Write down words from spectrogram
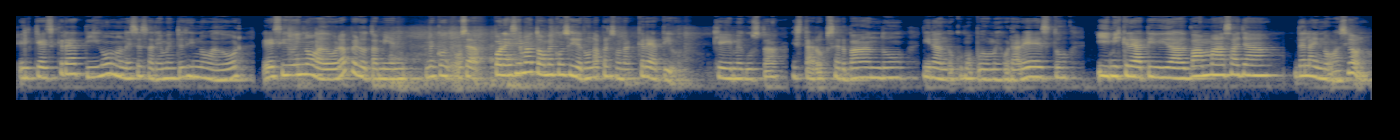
El que es creativo no necesariamente es innovador. He sido innovadora, pero también, me, o sea, por encima de todo me considero una persona creativa que me gusta estar observando, mirando cómo puedo mejorar esto. Y mi creatividad va más allá de la innovación.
